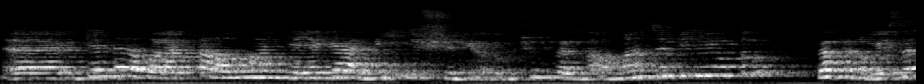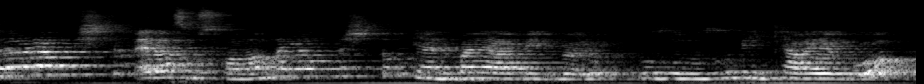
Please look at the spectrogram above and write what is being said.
Ee, genel olarak da Almanya'ya gelmeyi düşünüyordum. Çünkü zaten Almanca biliyordum. Zaten o yüzden öğrenmiştim. Erasmus falan da yapmıştım. Yani bayağı bir böyle uzun uzun bir hikaye bu.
